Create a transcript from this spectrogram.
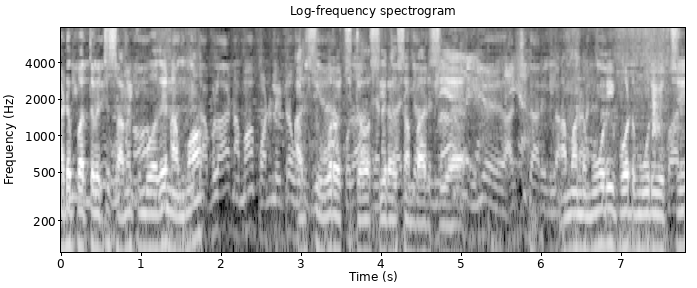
அடுப்பத்தை வச்சு சமைக்கும் போதே நம்ம அரிசி ஊற வச்சுட்டோம் சீரக சம்பா அரிசியை. நம்ம அந்த மூடி போட்டு மூடி வச்சு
